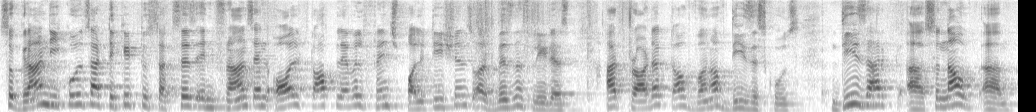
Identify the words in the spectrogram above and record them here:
So grand écoles are ticket to success in France and all top level French politicians or business leaders are product of one of these schools. These are, uh, so now uh,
